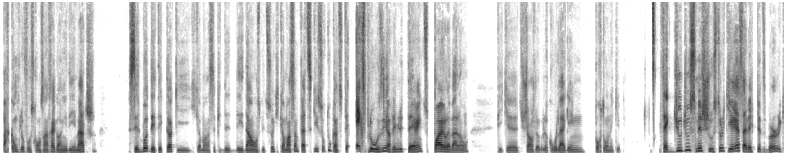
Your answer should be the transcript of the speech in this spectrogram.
par contre, là, il faut se concentrer à gagner des matchs. C'est le bout des TikTok qui, qui commençait, puis des, danses, puis tout ça, qui commençait à me fatiguer, surtout quand tu te fais exploser en plein milieu de terrain, que tu perds le ballon, puis que tu changes le cours de la game pour ton équipe. Fait que Juju Smith-Schuster qui reste avec Pittsburgh.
